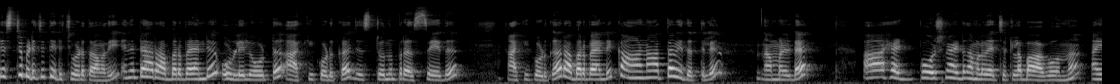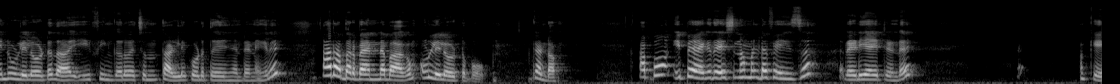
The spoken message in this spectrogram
ജസ്റ്റ് പിടിച്ച് തിരിച്ചു കൊടുത്താൽ മതി. എന്നിട്ട് ആ റബ്ബർ ബാൻഡ് ഉള്ളിലോട്ട് ആക്കി കൊടുക്കുക. ജസ്റ്റ് ഒന്ന് പ്രസ് ചെയ്ത് ആക്കി കൊടുക്കുക. റബ്ബർ ബാൻഡ് കാണാത്ത വിധത്തിൽ നമ്മളുടെ ആ ഹെഡ് പോർഷനായിട്ട് നമ്മൾ വെച്ചിട്ടുള്ള ഭാഗം ഒന്ന് അതിന്റെ ഉള്ളിലോട്ട് ഇതാ ഈ ഫിംഗർ വെച്ചൊന്ന് തള്ളി കൊടുത്തു കഴിഞ്ഞിട്ടുണ്ടെങ്കിൽ ആ റബ്ബർ ബാൻഡിന്റെ ഭാഗം ഉള്ളിലോട്ട് പോകും. കണ്ടോ? അപ്പോൾ ഇപ്പോൾ ഏകദേശം നമ്മളുടെ ഫേസ് റെഡി ആയിട്ടുണ്ട്. ഓക്കെ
